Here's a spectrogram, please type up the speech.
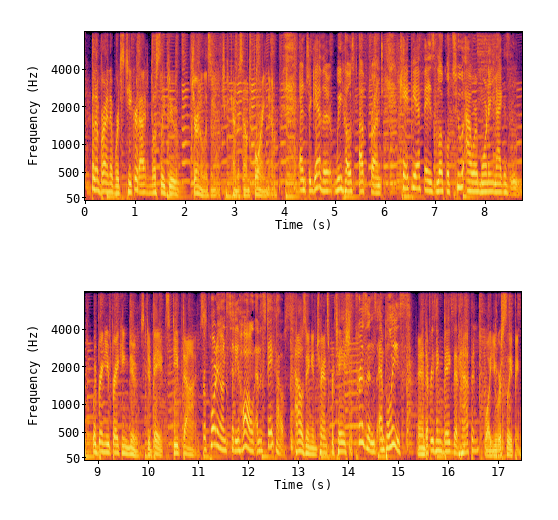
And I'm Brian Edwards Tiekert. I mostly do journalism, which kind of sounds boring now. And together, we host Upfront, KPFA's local two hour morning magazine. We bring you breaking news, debates, deep dives, reporting on City Hall and the State House, housing and transportation, prisons and police, and everything big that happened while you were sleeping.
